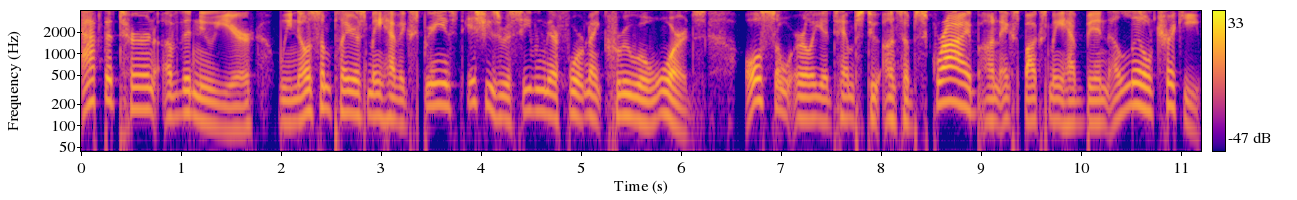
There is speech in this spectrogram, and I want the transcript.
At the turn of the new year, we know some players may have experienced issues receiving their Fortnite crew awards. Also, early attempts to unsubscribe on Xbox may have been a little tricky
